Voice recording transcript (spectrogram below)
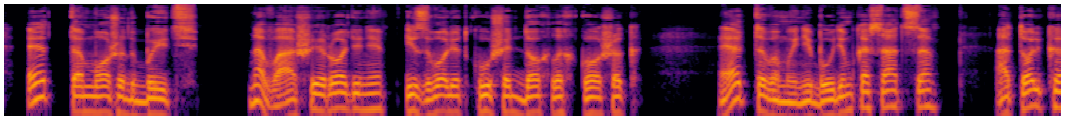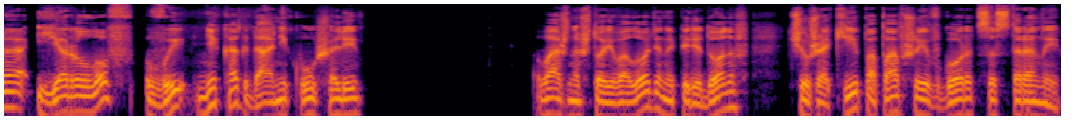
— это, может быть, на вашей родине изволит кушать дохлых кошек. Этого мы не будем касаться, а только ярлов вы никогда не кушали. Важно, что и Володин, и Передонов — чужаки, попавшие в город со стороны,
